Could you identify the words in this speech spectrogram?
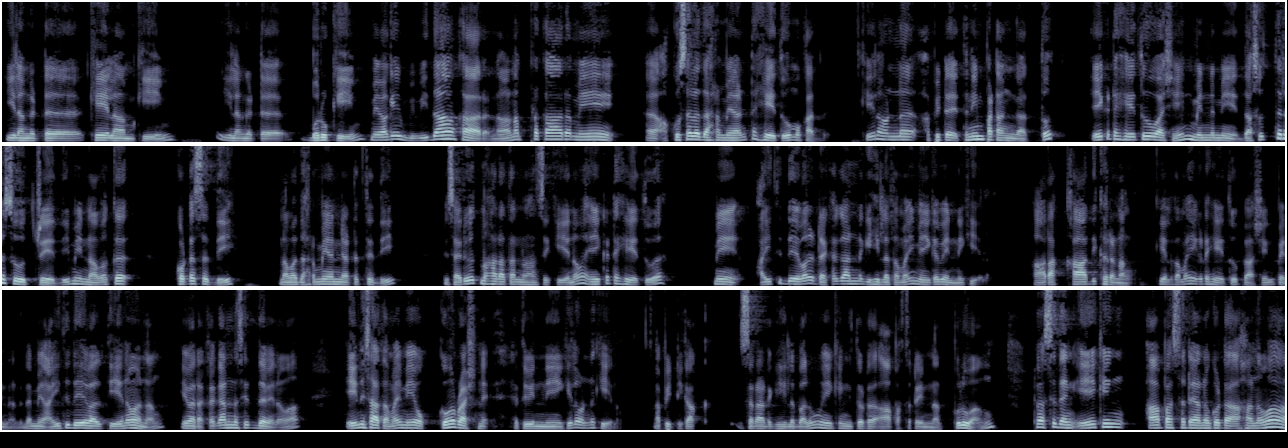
ඊළඟට කේලාම් කීම් ඊළඟට බොරු කීම් මේ වගේ විවිධාකාර নানা ප්‍රකාර මේ අකුසල ධර්මයන්ට හේතුව මොකද්ද කියලා ඔන්න අපිට එතනින් පටන් ගත්තොත් ඒකට හේතුව වශයෙන් මෙන්න මේ දසුත්තර සූත්‍රයේදී මේ නවක කොටසදී නව ධර්මයන් යටතේදී මේ සරියුත් මහරතන් වහන්සේ කියනවා ඒකට හේතුව මේ අයිති දේවල් රැක ගන්න ගිහිල්ලා තමයි මේක වෙන්නේ කියලා. ආරක්ෂාධිකරණම් කියලා තමයි ඒකට හේතුව වශයෙන් පෙන්වන්නේ. දැන් මේ අයිති දේවල් තියෙනවා නම් ඒවා රැක ගන්න සිද්ධ වෙනවා. ඒ නිසා තමයි මේ ඔක්කොම ප්‍රශ්න ඇති වෙන්නේ කියලා ඔන්න කියනවා. අපි ටිකක් ඉස්සරහට ගිහිල්ලා බලමු. මේකෙන් ඊට ආපස්සට එන්නත් පුළුවන්. ඊට පස්සේ දැන් ඒකෙන් ආපස්සට යනකොට අහනවා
